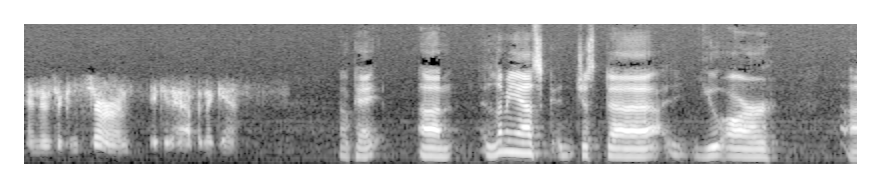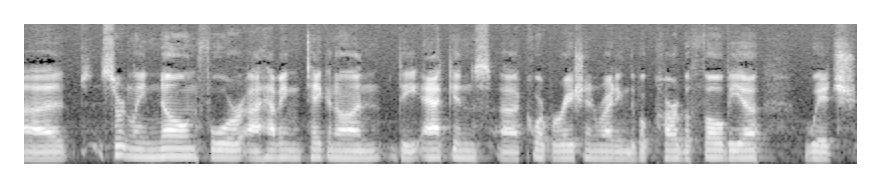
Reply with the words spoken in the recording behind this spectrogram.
and there's a concern it could happen again. Okay. Um, let me ask just uh, you are uh, certainly known for uh, having taken on the Atkins uh, Corporation, writing the book Carbophobia, which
